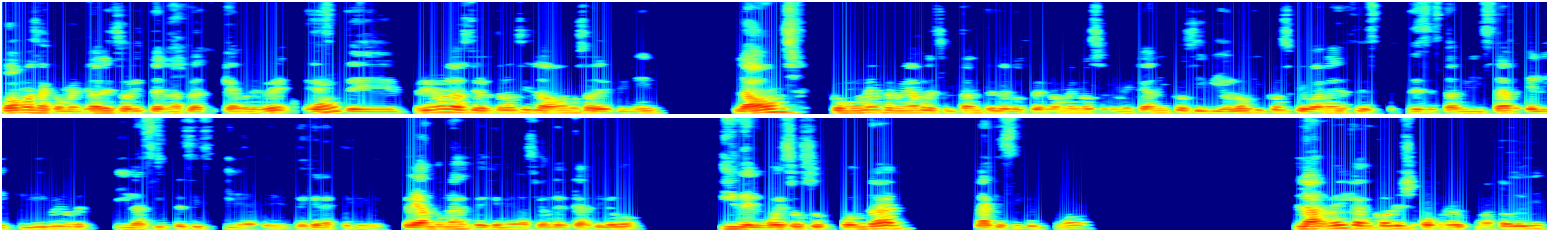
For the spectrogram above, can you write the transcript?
vamos a comentar eso ahorita en la plática breve. Este, primero la osteoartrosis la vamos a definir la OMS como una enfermedad resultante de los fenómenos mecánicos y biológicos que van a desestabilizar el equilibrio y la síntesis, eh, eh, creando una degeneración del cartílago y del hueso subcondral. La que sigue, por favor. La American College of Rheumatology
